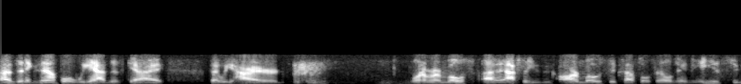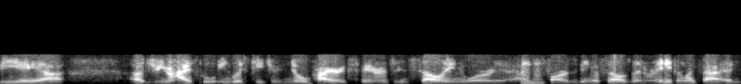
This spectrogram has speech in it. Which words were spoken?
as an example, we had this guy that we hired, one of our most, uh, actually our most successful sales agent. He used to be a, uh, a junior high school English teacher, no prior experience in selling or mm-hmm. as far as being a salesman or anything like that. And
